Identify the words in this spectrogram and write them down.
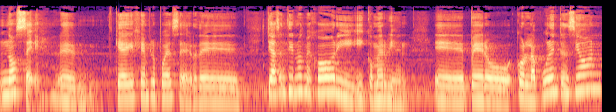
no sé, eh, ¿qué ejemplo puede ser? De ya sentirnos mejor y, comer bien. Eh, pero con la pura intención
